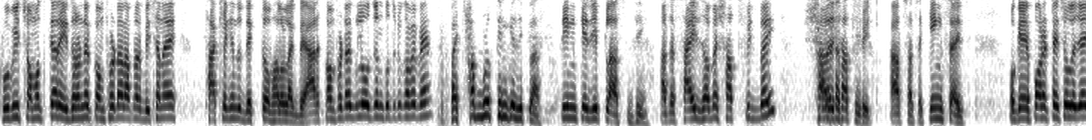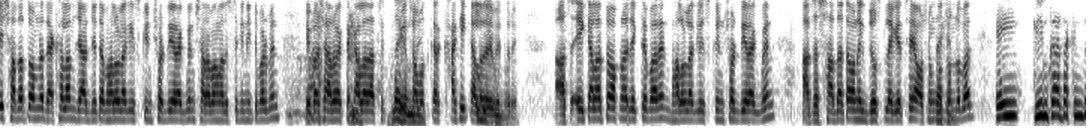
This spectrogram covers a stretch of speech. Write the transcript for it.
খুবই চমৎকার এই ধরনের কমফোর্টার আপনার বিছানায় থাকলে কিন্তু দেখতেও ভালো লাগবে। আর কমফোর্টারগুলো ওজন কতটুকু হবে ভাই? সবগুলো তিন কেজি প্লাস তিন কেজি প্লাস জি। আচ্ছা সাইজ হবে সাত ফিট বাই সাড়ে সাত ফিট আচ্ছা আচ্ছা কিং সাইজ ওকে এর পরেরটাই চলে যাই। সাদা তো আমরা দেখালাম যার যেটা ভালো লাগে স্ক্রিনশট দিয়ে রাখবেন সারা বাংলাদেশ থেকে নিতে পারবেন। এ পাশে আরও একটা কালার আছে খুবই চমৎকার খাকি কালারের। ভিতরে। আচ্ছা এই কালারটাও আপনারা দেখতে পারেন ভালো লাগলে স্ক্রিনশট দিয়ে রাখবেন। আচ্ছা সাদাটা অনেক জোস লেগেছে অসংখ্য ধন্যবাদ। এই ক্রিম কালারটা কিন্তু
